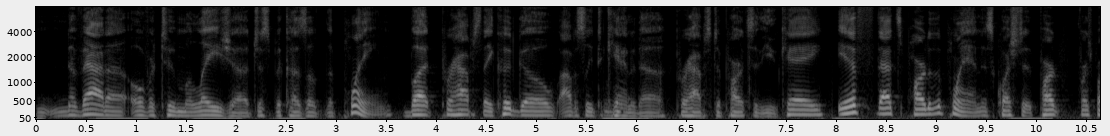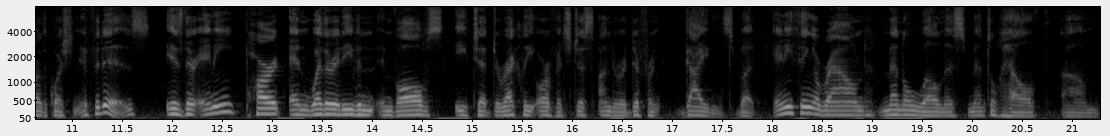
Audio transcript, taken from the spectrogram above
Nevada over to Malaysia just because of the plane. But perhaps they could go, obviously, to mm-hmm. Canada, perhaps to parts of the UK. If that's part of the plan, is question part first part of the question. If it is, is there any part, and whether it even involves ETHJet directly or if it's just under a different guidance, but anything around mental wellness, mental health, um,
